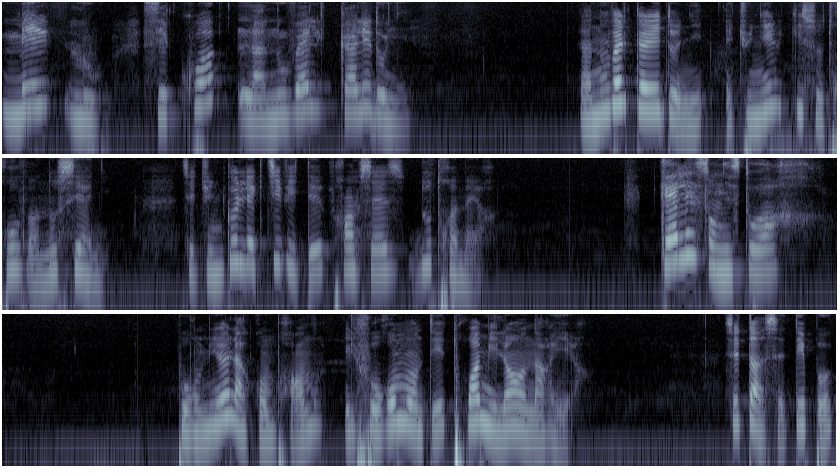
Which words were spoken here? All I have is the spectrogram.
Mais Lou, c'est quoi la Nouvelle-Calédonie? La Nouvelle-Calédonie est une île qui se trouve en Océanie. C'est une collectivité française d'outre-mer. Quelle est son histoire? Pour mieux la comprendre, il faut remonter 3000 ans en arrière. C'est à cette époque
